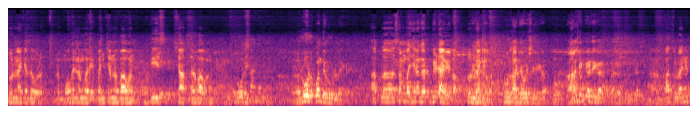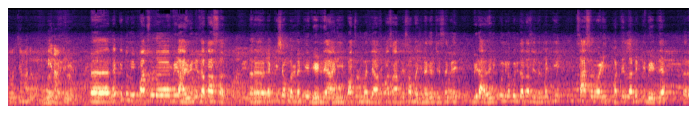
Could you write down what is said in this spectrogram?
टोल नाक्याजवळ. मोबाईल नंबर आहे पंच्याण्णव बावन्न तीस शहात्तर बावन्न. रोड सांगा रोड कोणत्या रोडला आहे? का आपलं संभाजीनगर बीड हायवेला टोल नाक्यावर. टोल नाक्यावशी आहे हो. का अलीकडे का तुमच्या? पाचोड आणि टोलच्या मध्ये मेन हायवे नक्की तुम्ही पाचोड बीड हायवेने जात असाल. तर नक्की शंभर टक्के भेट द्या आणि पाचोडमधले आसपास आपले संभाजीनगरचे सगळे भिडं हवे आणि कोणी ना कोणी जात असेल तर नक्की सासरवाडी हॉटेलला नक्की भेट द्या. तर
